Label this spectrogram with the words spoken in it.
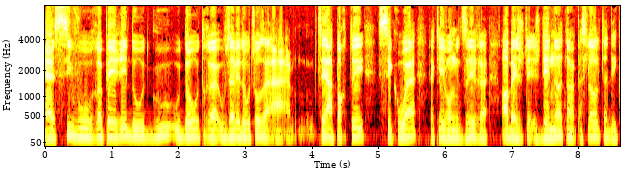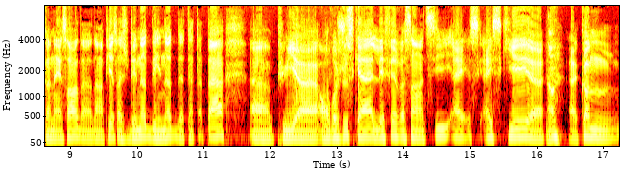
Euh, si vous repérez d'autres goûts ou d'autres, euh, vous avez d'autres choses à, apporter, c'est quoi? Fait que là, ils vont nous dire, ah ben, je, dé- je dénote un, parce que là, tu as des connaisseurs dans, dans la pièce, je dénote des notes de ta ta ta. Euh, puis euh, on va jusqu'à l'effet ressenti. Est-ce est-ce qui est euh, Ah comme,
